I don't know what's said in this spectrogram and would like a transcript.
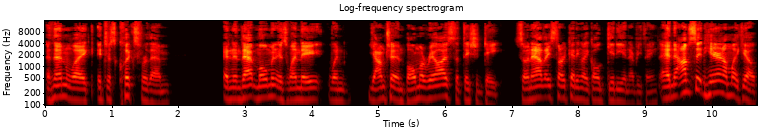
And then like it just clicks for them. And in that moment is when they when Yamcha and Bulma realize that they should date. So now they start getting like all giddy and everything. And I'm sitting here and I'm like, yo,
